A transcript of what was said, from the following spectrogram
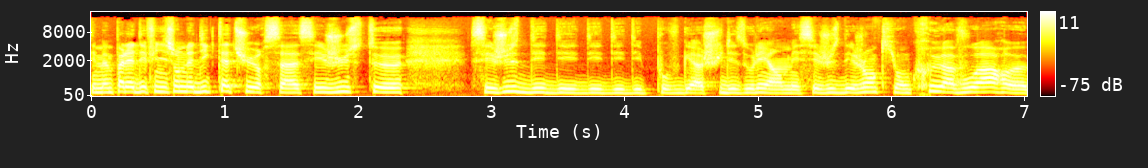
même pas la définition de la dictature. Ça, c'est juste euh, juste des, pauvres gars. Je suis désolée, hein, mais c'est juste des gens qui ont cru avoir euh,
